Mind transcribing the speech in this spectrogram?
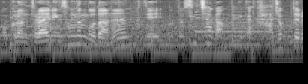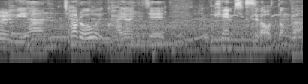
뭐 그런 드라이빙 성능보다는 이제 어떤 승차감, 그러니까 가족들을 위한 차로 과연 이제 그 QM6가 어떤가.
